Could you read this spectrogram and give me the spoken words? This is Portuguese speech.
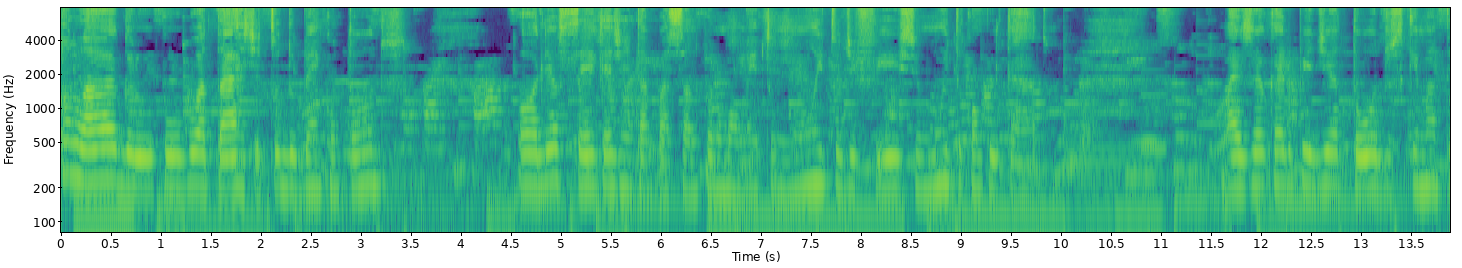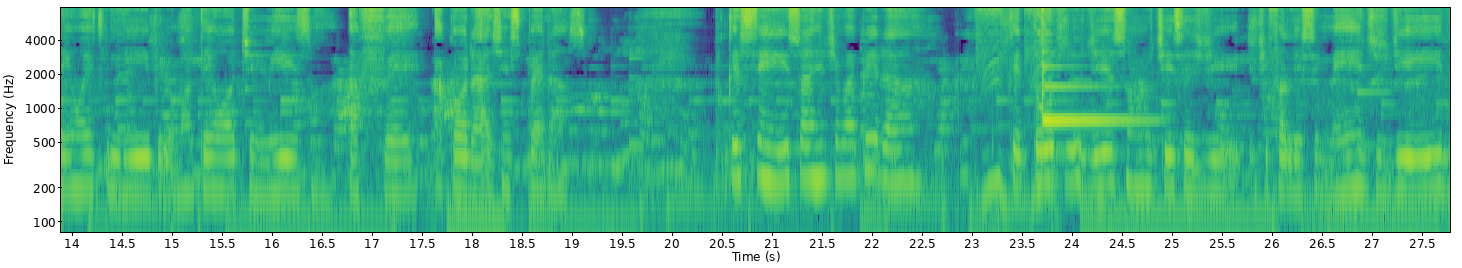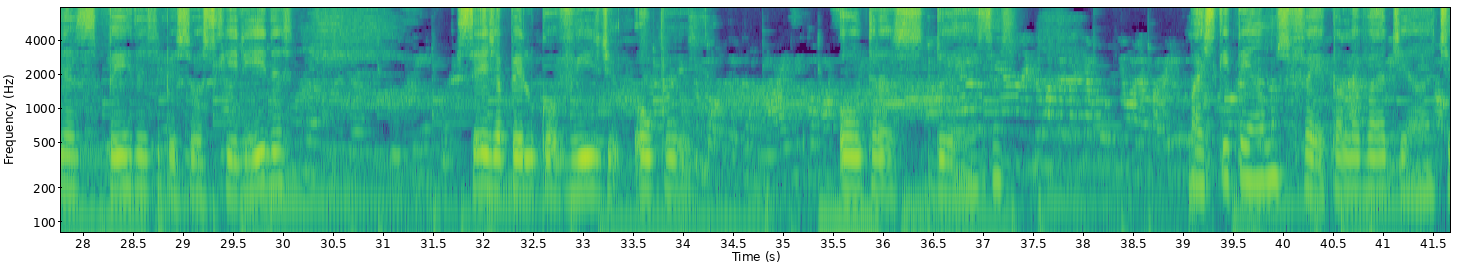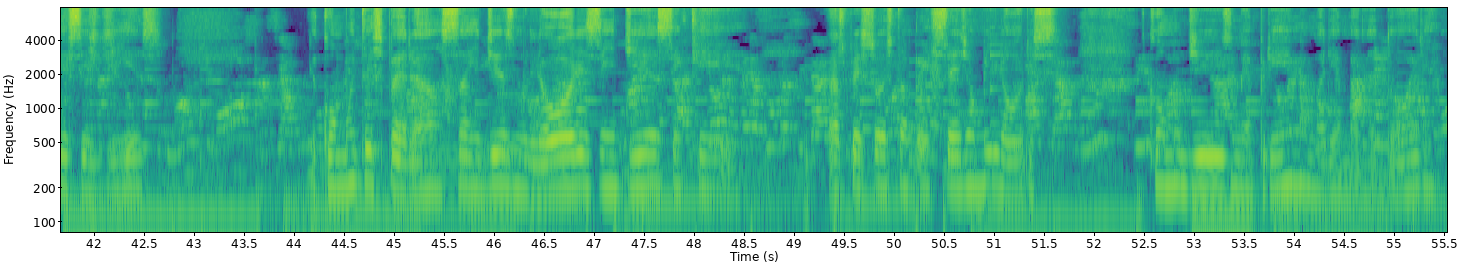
Olá, grupo. Boa tarde. Tudo bem com todos? Olha, eu sei que a gente está passando por um momento muito difícil, muito complicado. Mas eu quero pedir a todos que mantenham o equilíbrio, mantenham o otimismo, a fé, a coragem, a esperança. Porque sem isso a gente vai pirar porque todos os dias são notícias de, de falecimentos, de idas, perdas de pessoas queridas, seja pelo Covid ou por outras doenças, mas que tenhamos fé para levar adiante esses dias e com muita esperança em dias melhores, em dias em que as pessoas também sejam melhores. Como diz minha prima Maria Amélia Dória,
